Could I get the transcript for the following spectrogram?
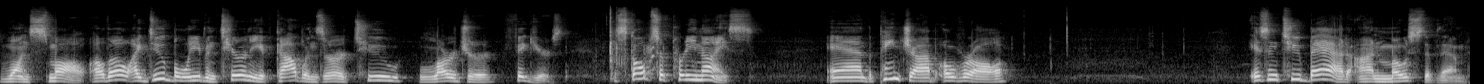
one small. Although I do believe in Tyranny of Goblins there are two larger figures. The sculpts are pretty nice. And the paint job overall isn't too bad on most of them.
